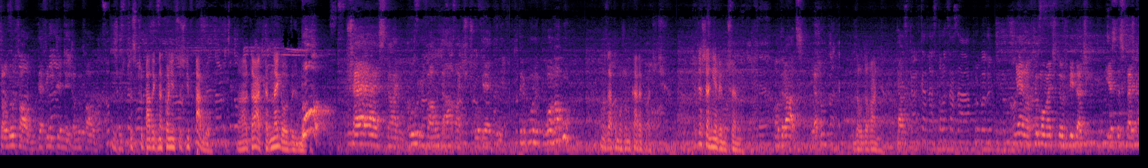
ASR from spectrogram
to był faul, definitywnie to był faul. Przez przypadek na koniec już nie wpadło. No ale tak, karnego by... Bo! Przestań, kurwa, udawać człowieku. Trybuny płoną No za to możemy karę płacić. Chociaż ja nie wiem czemu. od racji. Ja Za udawanie. tak. Nie no, w tym momencie to już widać, jest desperka,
